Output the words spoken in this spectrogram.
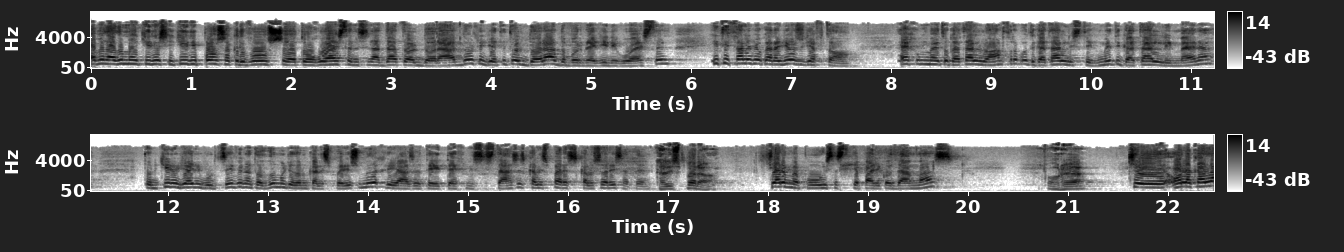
Πάμε να δούμε κυρίες και κύριοι πώς ακριβώς το Western συναντά το Eldorado και γιατί το Eldorado μπορεί να γίνει Western ή τι θα έλεγε ο Καραγιώζης γι' αυτό. Έχουμε τον κατάλληλο άνθρωπο, την κατάλληλη στιγμή, την κατάλληλη ημέρα, τον κύριο Γιάννη Βουλτσίβη, να τον δούμε και τον καλησπερίσουμε. Δεν χρειάζεται η τέχνη συστάσεις. Καλησπέρα σας, καλώ ορίσατε. Καλησπέρα. Χαίρομαι που είστε και πάλι κοντά μας. Ωραία. Και όλα καλά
